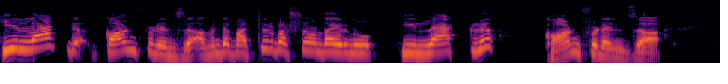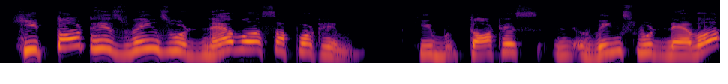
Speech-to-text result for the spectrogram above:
he lacked confidence അവന്റെ മറ്റൊരു പ്രശ്നം എന്തായിരുന്നു? He lacked confidence he thought his wings would never support him he thought his wings would never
